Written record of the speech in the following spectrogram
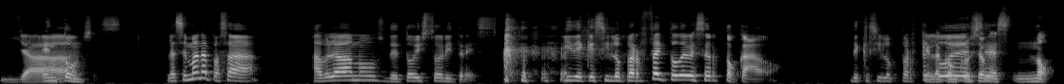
Ya. Entonces, la semana pasada hablábamos de Toy Story 3. y de que si lo perfecto debe ser tocado. De que si lo perfecto Que la debe conclusión ser- es no.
